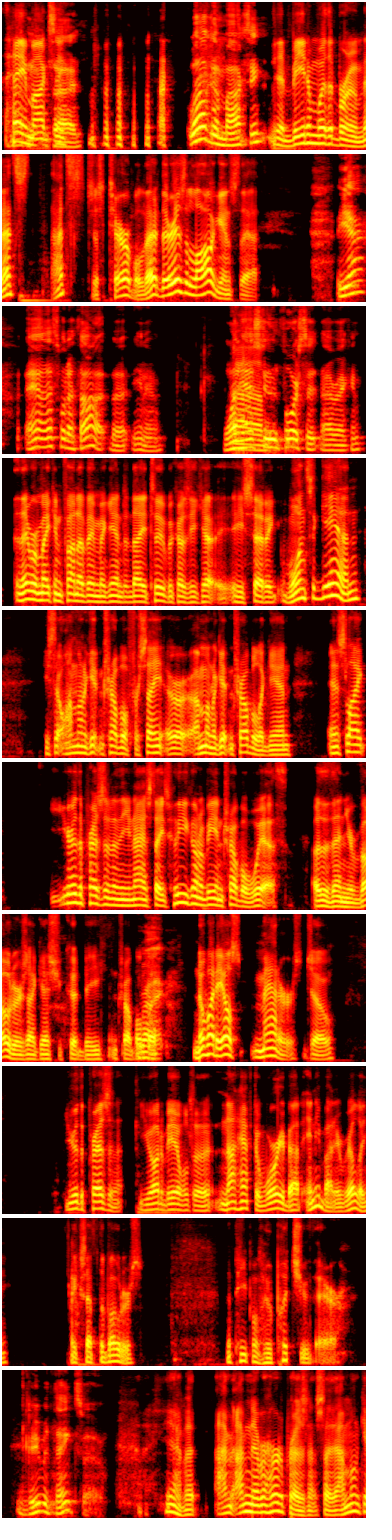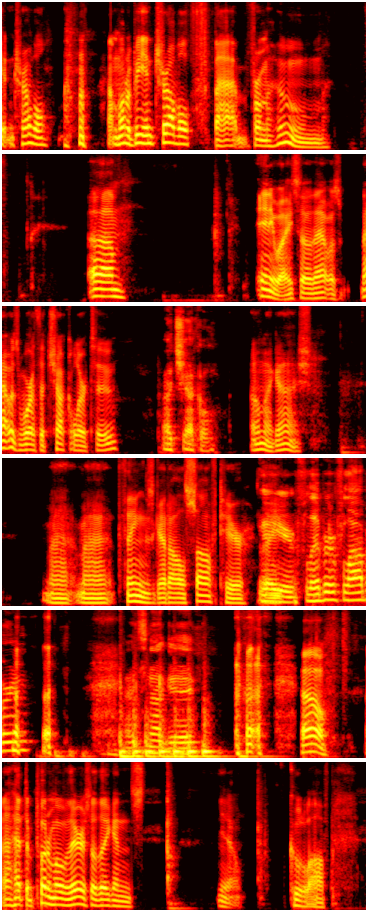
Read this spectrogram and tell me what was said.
hey, not the Moxsy. Welcome, Moxsy. yeah, beat him with a broom. That's that's just terrible. There there is a law against that. Yeah, yeah, that's what I thought, but you know, one has Um, to enforce it. I reckon. they were making fun of him again today too because he kept, he said once again he said oh i'm going to get in trouble for saying or i'm going to get in trouble again and it's like you're the president of the united states who are you going to be in trouble with other than your voters i guess you could be in trouble right. but nobody else matters joe you're the president you ought to be able to not have to worry about anybody really except the voters the people who put you there You would think so. yeah, but I've, I've never heard a president say that. I'm going to get in trouble. I'm going to be in trouble by from whom? Um. Anyway, so that was that was worth a chuckle or two. A chuckle. Oh my gosh, my my things got all soft here. Yeah, They- You're flibber flobbering. That's not good. oh, I had to put them over there so they can, you know, cool off.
